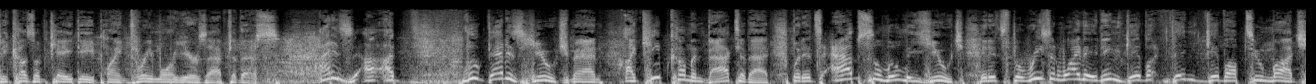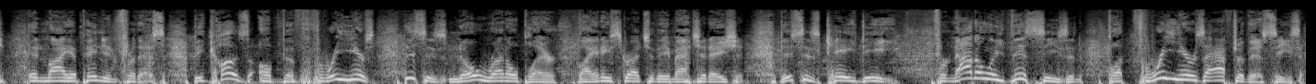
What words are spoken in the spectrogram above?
Because of KD playing three more years after this, that is, I, I, Luke. That is huge, man. I keep coming back to that, but it's absolutely huge, and it's the reason why they didn't give up, didn't give up too much, in my opinion, for this because of the three years. This is no rental player by any stretch of the imagination. This is KD for not only this season but three years after this season.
